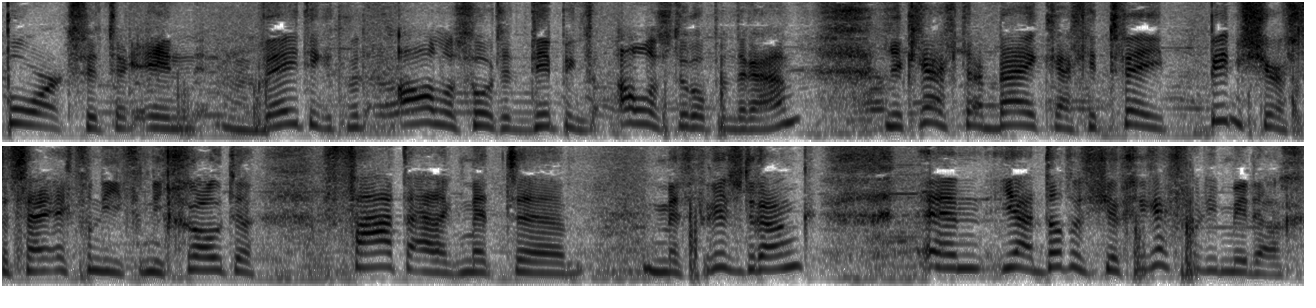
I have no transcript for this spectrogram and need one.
pork zit erin. Weet ik het, met alle soorten dippings, alles erop en eraan. Je krijgt daarbij krijg je twee pinchers. Dat zijn echt van die, van die grote vaten eigenlijk met, uh, met frisdrank. En ja, dat is je gerecht voor die middag.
